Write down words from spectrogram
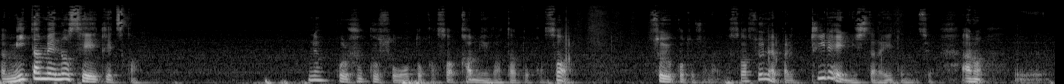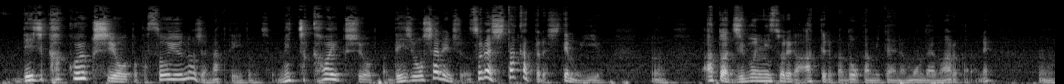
ょ。見た目の清潔感。ねこれ服装とかさ髪型とかさそういうことじゃないですか。そういうのはやっぱり綺麗にしたらいいと思うんですよ。あのデジかっこよくしようとかそういうのじゃなくていいと思うんですよ。めっちゃ可愛くしようとかデジおしゃれにしよう。それはしたかったらしてもいいよ、うん、あとは自分にそれが合ってるかどうかみたいな問題もあるからね、うん、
